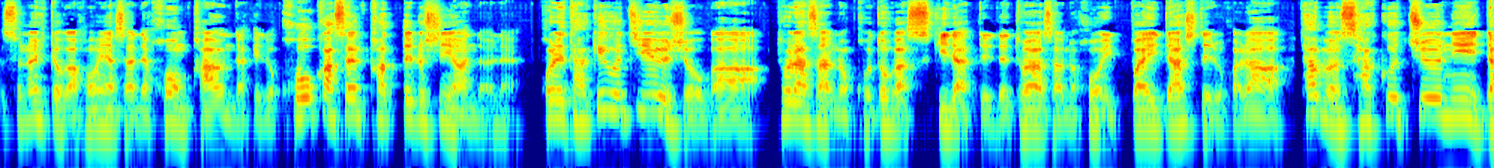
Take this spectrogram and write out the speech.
その人が本屋さんで本買うんだけど、効果線買ってるシーンあるんだよね。これ竹内優勝がトラさんのことが好きだって言って、トラさんの本いっぱい出してるから、多分作中に出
